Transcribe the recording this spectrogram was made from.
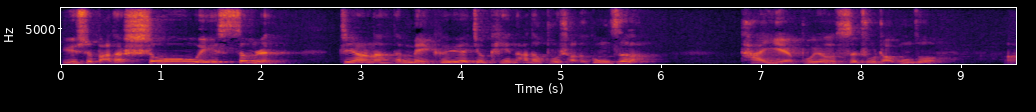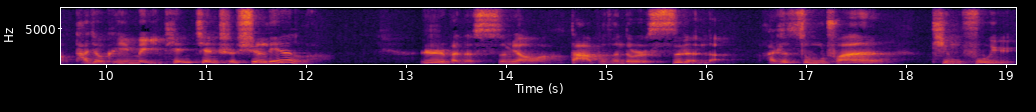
于是把他收为僧人，这样呢，他每个月就可以拿到不少的工资了，他也不用四处找工作，啊，他就可以每天坚持训练了。日本的寺庙啊，大部分都是私人的，还是祖传，挺富裕，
